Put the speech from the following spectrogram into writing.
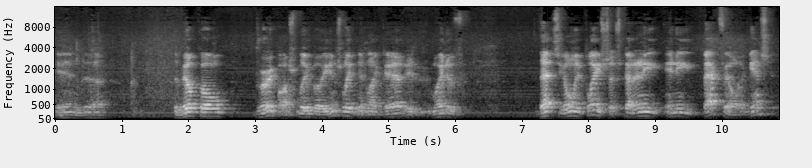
And, uh, the Bilco, very possibly by insulating it like that, it might have, that's the only place that's got any, any backfill against it.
